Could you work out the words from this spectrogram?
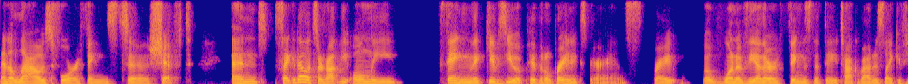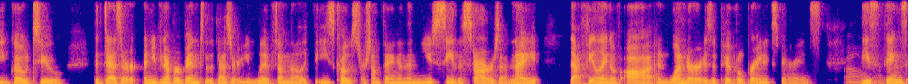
and allows for things to shift and psychedelics are not the only thing that gives you a pivotal brain experience, right? But one of the other things that they talk about is like if you go to the desert and you've never been to the desert, you lived on the like the East Coast or something, and then you see the stars at night, that feeling of awe and wonder is a pivotal brain experience. Oh, These okay. things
